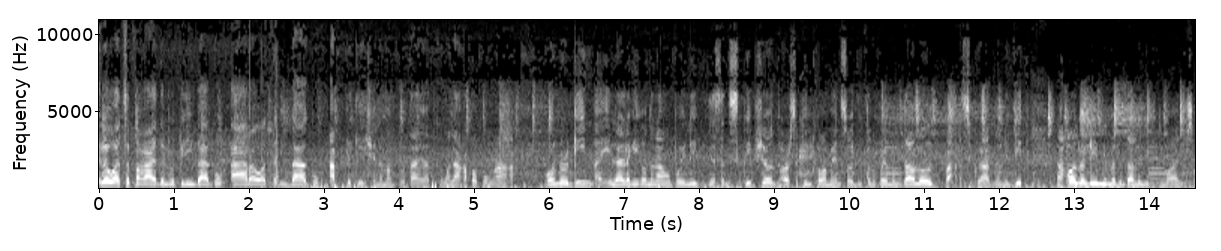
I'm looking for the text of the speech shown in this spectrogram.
Hello, what's up mga idol? May pinibagong araw at panibagong application naman po tayo. At kung wala ka pa pong uh, Honor game, ay ilalagay ko na lang po yung link sa description or sa pin comment. So, dito na po yung mag-download para sigurado legit na Honor game yung mag-download dito mga idol. So,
